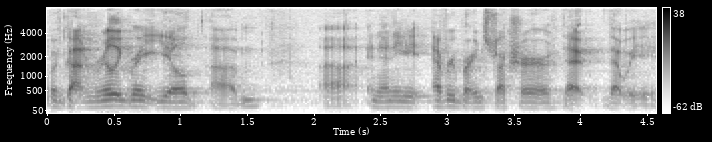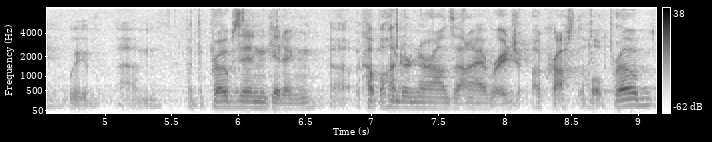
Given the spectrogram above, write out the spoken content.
We've gotten really great yield um, uh, in any every brain structure that, that we, we um, put the probes in, getting uh, a couple hundred neurons on average across the whole probe.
